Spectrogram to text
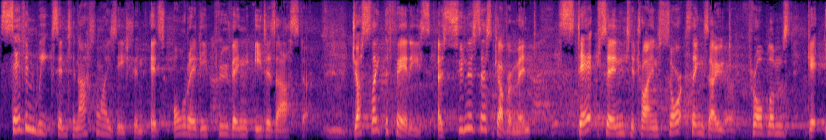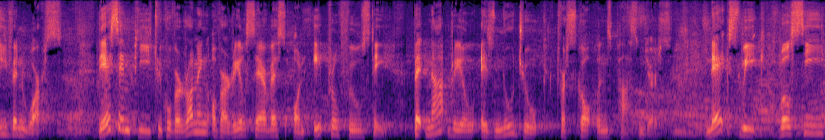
Seven weeks internationalisation, it's already proving a disaster. Mm. Just like the ferries, as soon as this government steps in to try and sort things out, problems get even worse. Yeah. The SNP took over running of our rail service on April Fool's Day, but NatRail is no joke for Scotland's passengers. Next week, we'll see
